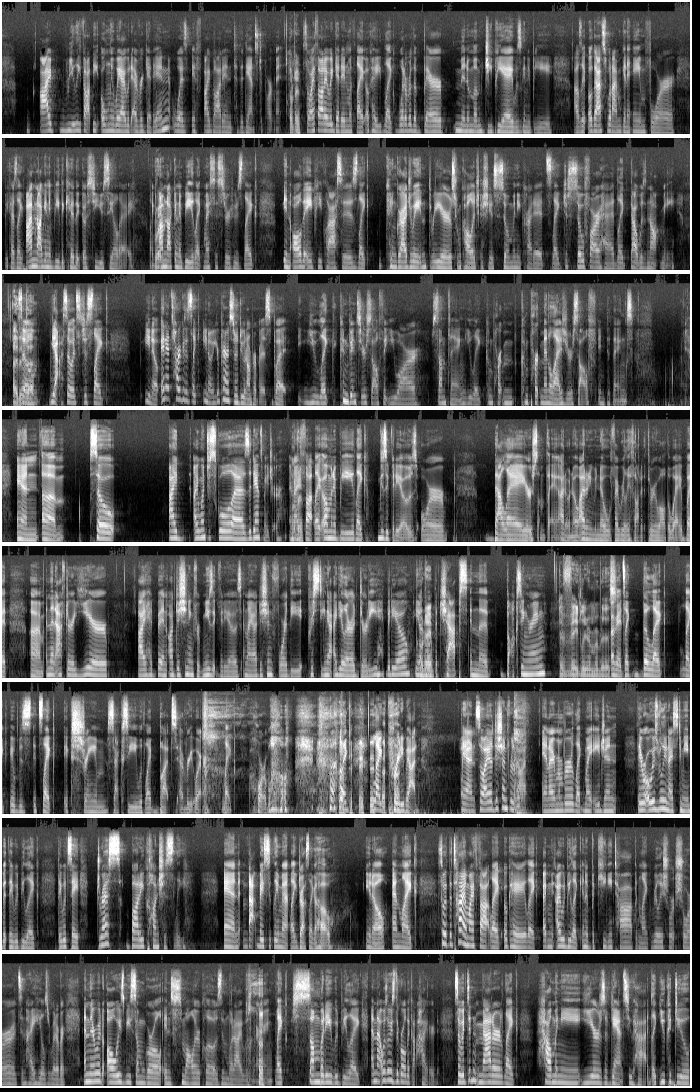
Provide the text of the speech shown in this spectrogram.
I really thought the only way I would ever get in was if I got into the dance department. Okay. So I thought I would get in with like, okay, like whatever the bare minimum GPA was going to be. I was like, oh, that's what I'm going to aim for because like I'm not going to be the kid that goes to UCLA. Like Right. I'm not going to be like my sister who's like in all the AP classes, like can graduate in 3 years from college cuz she has so many credits, like just so far ahead. Like that was not me I did so that. yeah so it's just like you know and it's hard because it's like you know your parents don't do it on purpose but you like convince yourself that you are something you like compartment compartmentalize yourself into things and um so I I went to school as a dance major and Okay. I thought like oh I'm gonna be like music videos or ballet or something. I don't know. I don't even know if I really thought it through all the way. But um, and then after a year, I had been auditioning for music videos, and I auditioned for the Christina Aguilera "Dirty" video. You know, the, Okay. with the chaps in the boxing ring. I vaguely remember this. Okay, it's like the like like it was. It's like extreme sexy with like butts everywhere, like horrible, like like pretty bad. And so I auditioned for that. And I remember like my agent, they were always really nice to me, but they would be like, they would say, dress body consciously. And that basically meant like dress like a hoe, you know? And like, so at the time I thought like, okay, like, I mean, I would be like in a bikini top and like really short shorts and high heels or whatever. And there would always be some girl in smaller clothes than what I was wearing. like somebody would be like, and that was always the girl that got hired. So it didn't matter like how many years of dance you had. Like you could do,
